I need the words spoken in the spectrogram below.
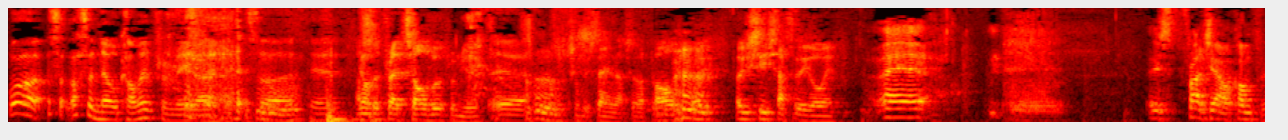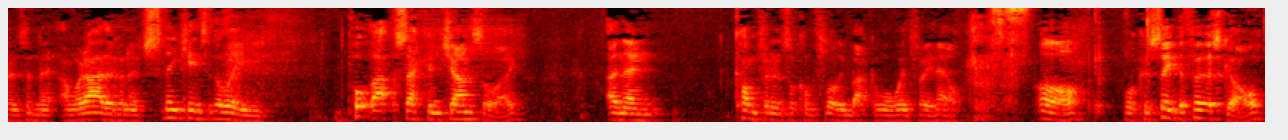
Well, that's a, that's a no comment from me. Right? so, yeah. That's the Fred Talbot from you. Yeah. I shouldn't be saying that, should I, Paul? How do you see Saturday going? Uh, it's fragile confidence, isn't it? And we're either going to sneak into the lead, put that second chance away, and then confidence will come flooding back and we'll win 3 0. or we'll concede the first goal,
